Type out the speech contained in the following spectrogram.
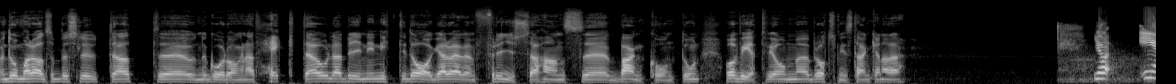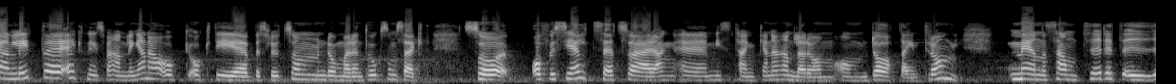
Och en domare har alltså beslutat eh, under gårdagen att häkta Ola Bini i 90 dagar och även frysa hans eh, bankkonton. Vad vet vi om eh, brottsmisstankarna där? Ja, enligt eh, häktningsförhandlingarna och, och det beslut som domaren tog som sagt så officiellt sett så är äh, misstankarna handlar om, om dataintrång. Men samtidigt i,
